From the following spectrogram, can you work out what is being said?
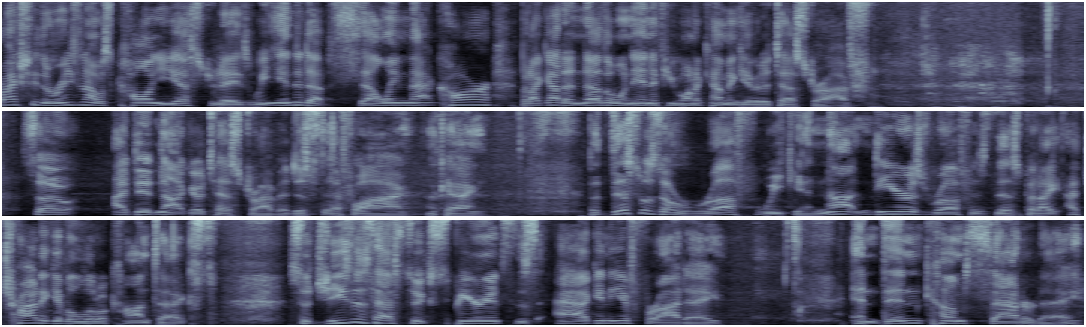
actually, the reason I was calling you yesterday is we ended up selling that car, but I got another one in if you want to come and give it a test drive." so I did not go test drive it, just FYI, okay? But this was a rough weekend, not near as rough as this, but I, I try to give a little context. So Jesus has to experience this agony of Friday, and then comes Saturday.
